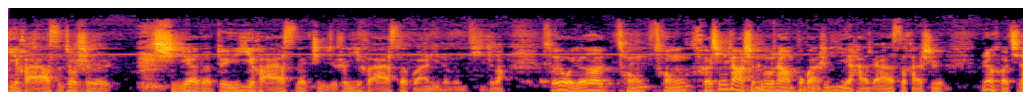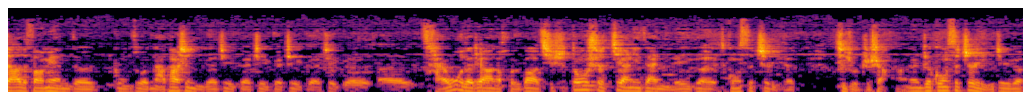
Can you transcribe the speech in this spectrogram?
E 和 S 就是企业的对于 E 和 S 的 G，就是 E 和 S 的管理的问题，对吧？所以我觉得从从核心上、深度上，不管是 E 还是 S，还是任何其他的方面的工作，哪怕是你的这个这个这个这个呃财务的这样的回报，其实都是建立在你的一个公司治理的基础之上啊。那这公司治理这个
